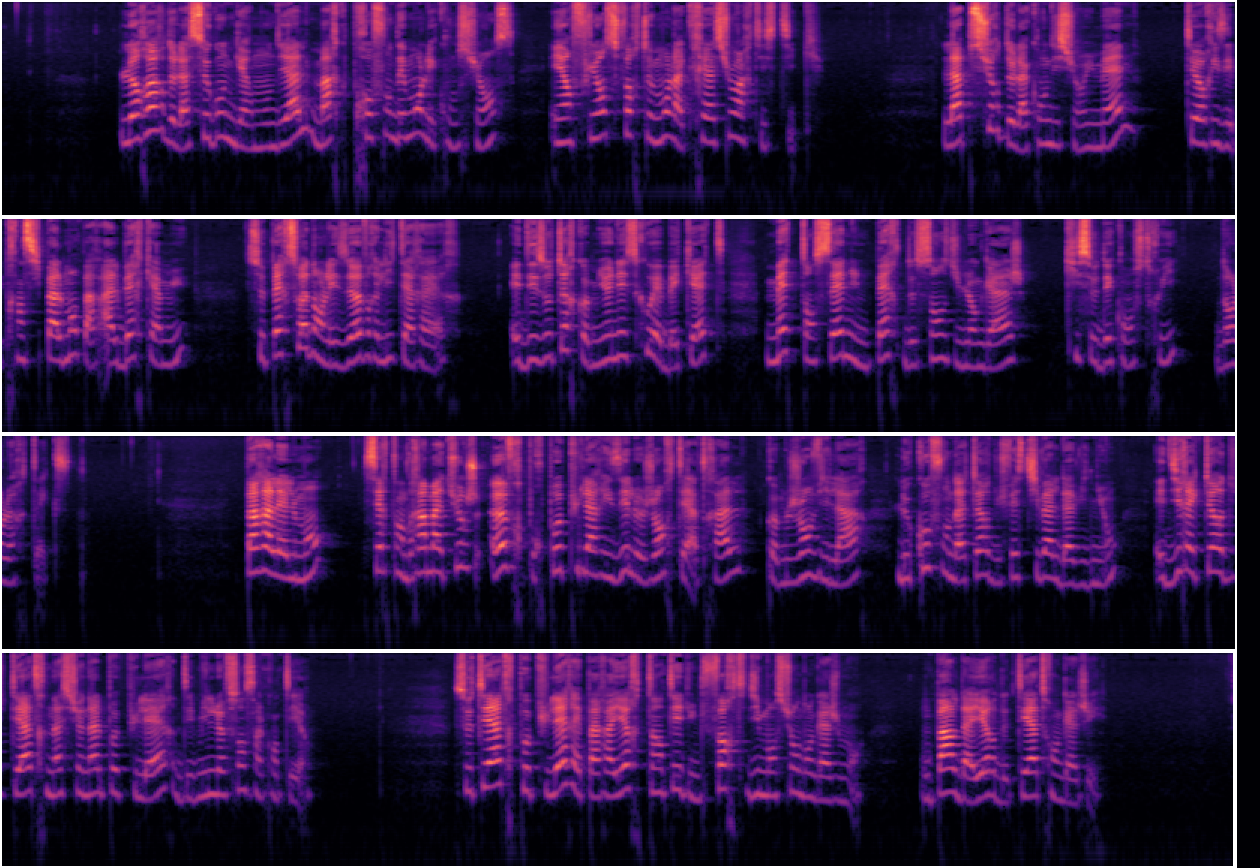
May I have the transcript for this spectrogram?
L'horreur de la Seconde Guerre mondiale marque profondément les consciences et influence fortement la création artistique. L'absurde de la condition humaine, théorisé principalement par Albert Camus, se perçoit dans les œuvres littéraires, et des auteurs comme Ionesco et Beckett mettent en scène une perte de sens du langage qui se déconstruit dans leurs textes. Parallèlement, certains dramaturges œuvrent pour populariser le genre théâtral, comme Jean Villard, le cofondateur du Festival d'Avignon et directeur du Théâtre national populaire dès 1951. Ce théâtre populaire est par ailleurs teinté d'une forte dimension d'engagement. On parle d'ailleurs de théâtre engagé.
